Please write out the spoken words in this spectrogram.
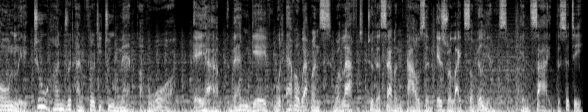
Only 232 men of war. Ahab then gave whatever weapons were left to the 7,000 Israelite civilians inside the city.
